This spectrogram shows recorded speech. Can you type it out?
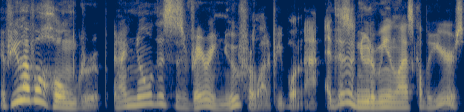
If you have a home group, and I know this is very new for a lot of people, and uh, this is new to me in the last couple of years.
